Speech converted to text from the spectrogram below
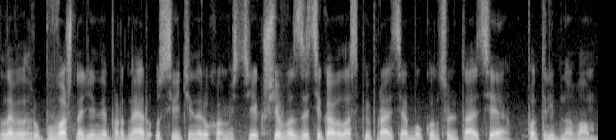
Level Group – ваш надійний партнер у світі нерухомості. Якщо вас зацікавила співпраця або консультація, потрібна вам.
